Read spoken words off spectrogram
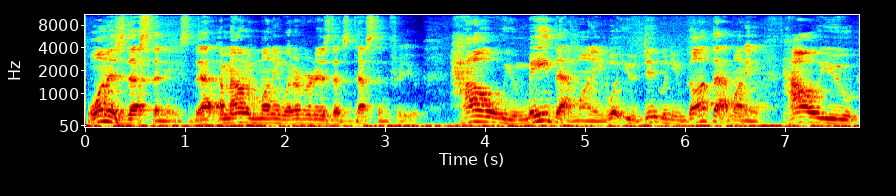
One is destiny. So that amount of money, whatever it is, that's destined for you. How you made that money, what you did when you got that money, how you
